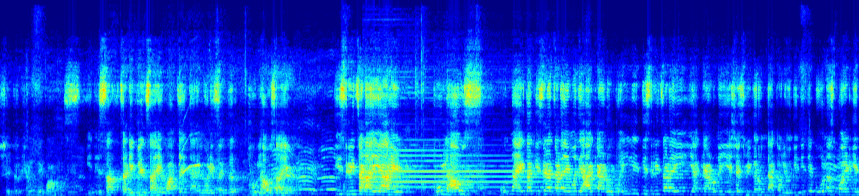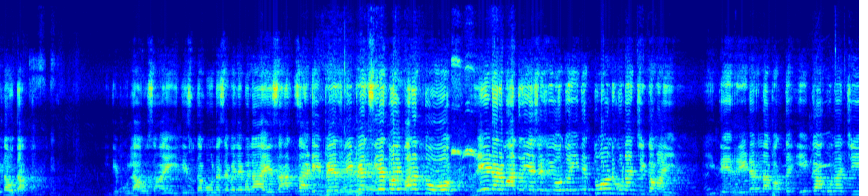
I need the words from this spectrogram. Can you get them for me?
क्षेत्रक्षमते वापस इथे सातचा डिफेन्स आहे. वाघजाई तारेवाडी संघ फुल हाऊस आहे. तिसरी चढाई आहे. फुल हाऊस पुन्हा एकदा तिसऱ्या चढाईमध्ये हा खेळाडू पहिली तिसरी चढाई या खेळाडूने यशस्वी करून दाखवली होती. तिथे बोनस पॉईंट घेतला होता. ते फुल आहे इथे सुद्धा बोनस अवेलेबल आहे. सातचा डिफेन्स डिफेन्स येतोय परंतु रेडर मात्र यशस्वी होतोय. इथे दोन गुणांची कमाई. इथे रेडरला फक्त एका गुणाची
